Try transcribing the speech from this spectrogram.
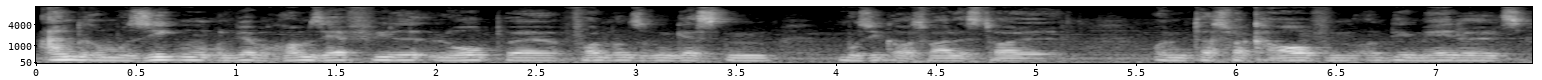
andere Musiken und wir bekommen sehr viel Lob äh, von unseren Gästen. Musikauswahl ist toll und das Verkaufen und die Mädels.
